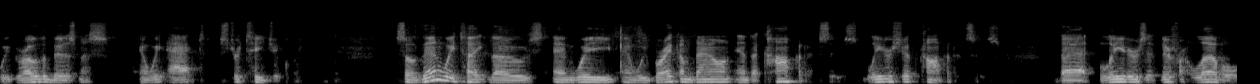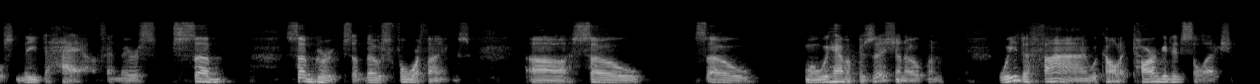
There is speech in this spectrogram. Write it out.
we grow the business, and we act strategically. So then we take those and we and we break them down into competencies, leadership competencies that leaders at different levels need to have. And there's sub subgroups of those four things. Uh, so so when we have a position open, we define, we call it targeted selection.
